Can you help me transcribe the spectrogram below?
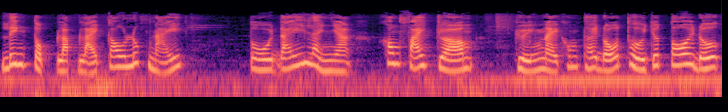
liên tục lặp lại câu lúc nãy. Tôi đấy là nhạc, không phải trộm, chuyện này không thể đổ thừa cho tôi được.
